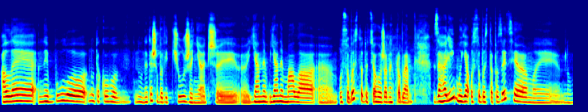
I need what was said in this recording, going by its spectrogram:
Але не було ну такого, ну не те, щоб відчуження, чи е, я не я не мала е, особисто до цього жодних проблем. Взагалі, моя особиста позиція, ми ну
